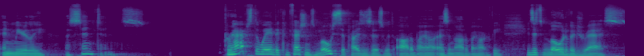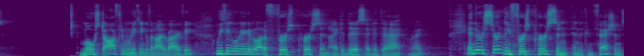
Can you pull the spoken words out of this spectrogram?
in merely a sentence. Perhaps the way the Confessions most surprises us with autobi- as an autobiography is its mode of address. Most often, when we think of an autobiography, we think we're going to get a lot of first person. I did this, I did that, right? And there is certainly first person in the Confessions,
